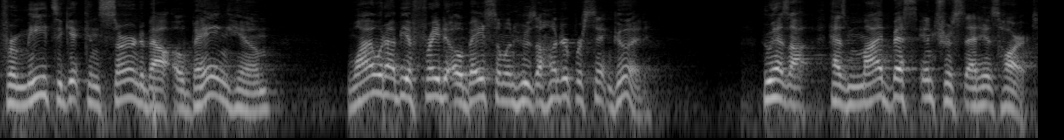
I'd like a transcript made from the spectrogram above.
for me to get concerned about obeying him, why would I be afraid to obey someone who's 100% good? who has, a, has my best interest at his heart.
